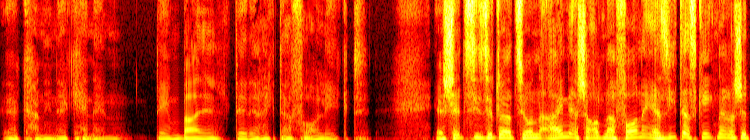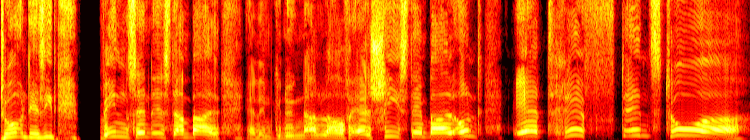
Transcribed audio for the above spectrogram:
er kann ihn erkennen, den Ball, der direkt davor liegt. Er schätzt die Situation ein, er schaut nach vorne, er sieht das gegnerische Tor und er sieht, Vincent ist am Ball. Er nimmt genügend Anlauf, er schießt den Ball und er trifft ins Tor.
